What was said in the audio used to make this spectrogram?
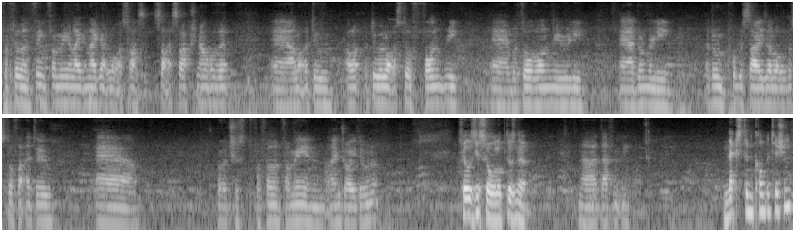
fulfilling thing for me. Like, and I get a lot of satisfaction out of it. Uh, a lot of do, a lot, I do a lot of stuff voluntary, uh, but it's all voluntary really. Uh, I don't really, I don't publicise a lot of the stuff that I do. Uh, but it's just fulfilling for me, and I enjoy doing it. fills your soul up, doesn't it? Nah, definitely. Next in competition,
